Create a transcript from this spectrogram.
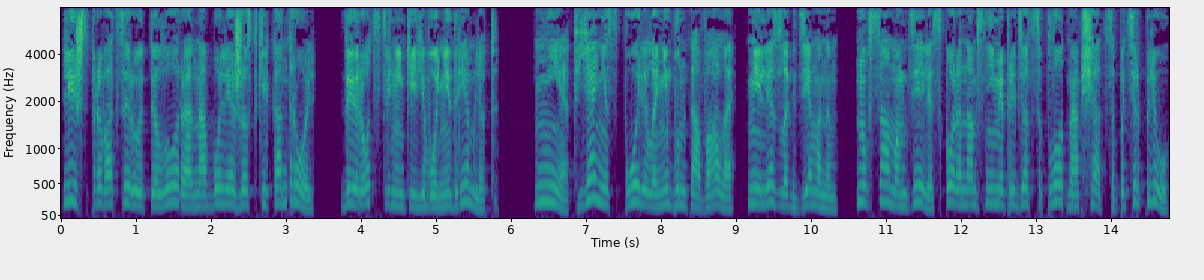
лишь спровоцирует Элора на более жесткий контроль, да и родственники его не дремлют. Нет, я не спорила, не бунтовала, не лезла к демонам, но в самом деле скоро нам с ними придется плотно общаться, потерплю.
